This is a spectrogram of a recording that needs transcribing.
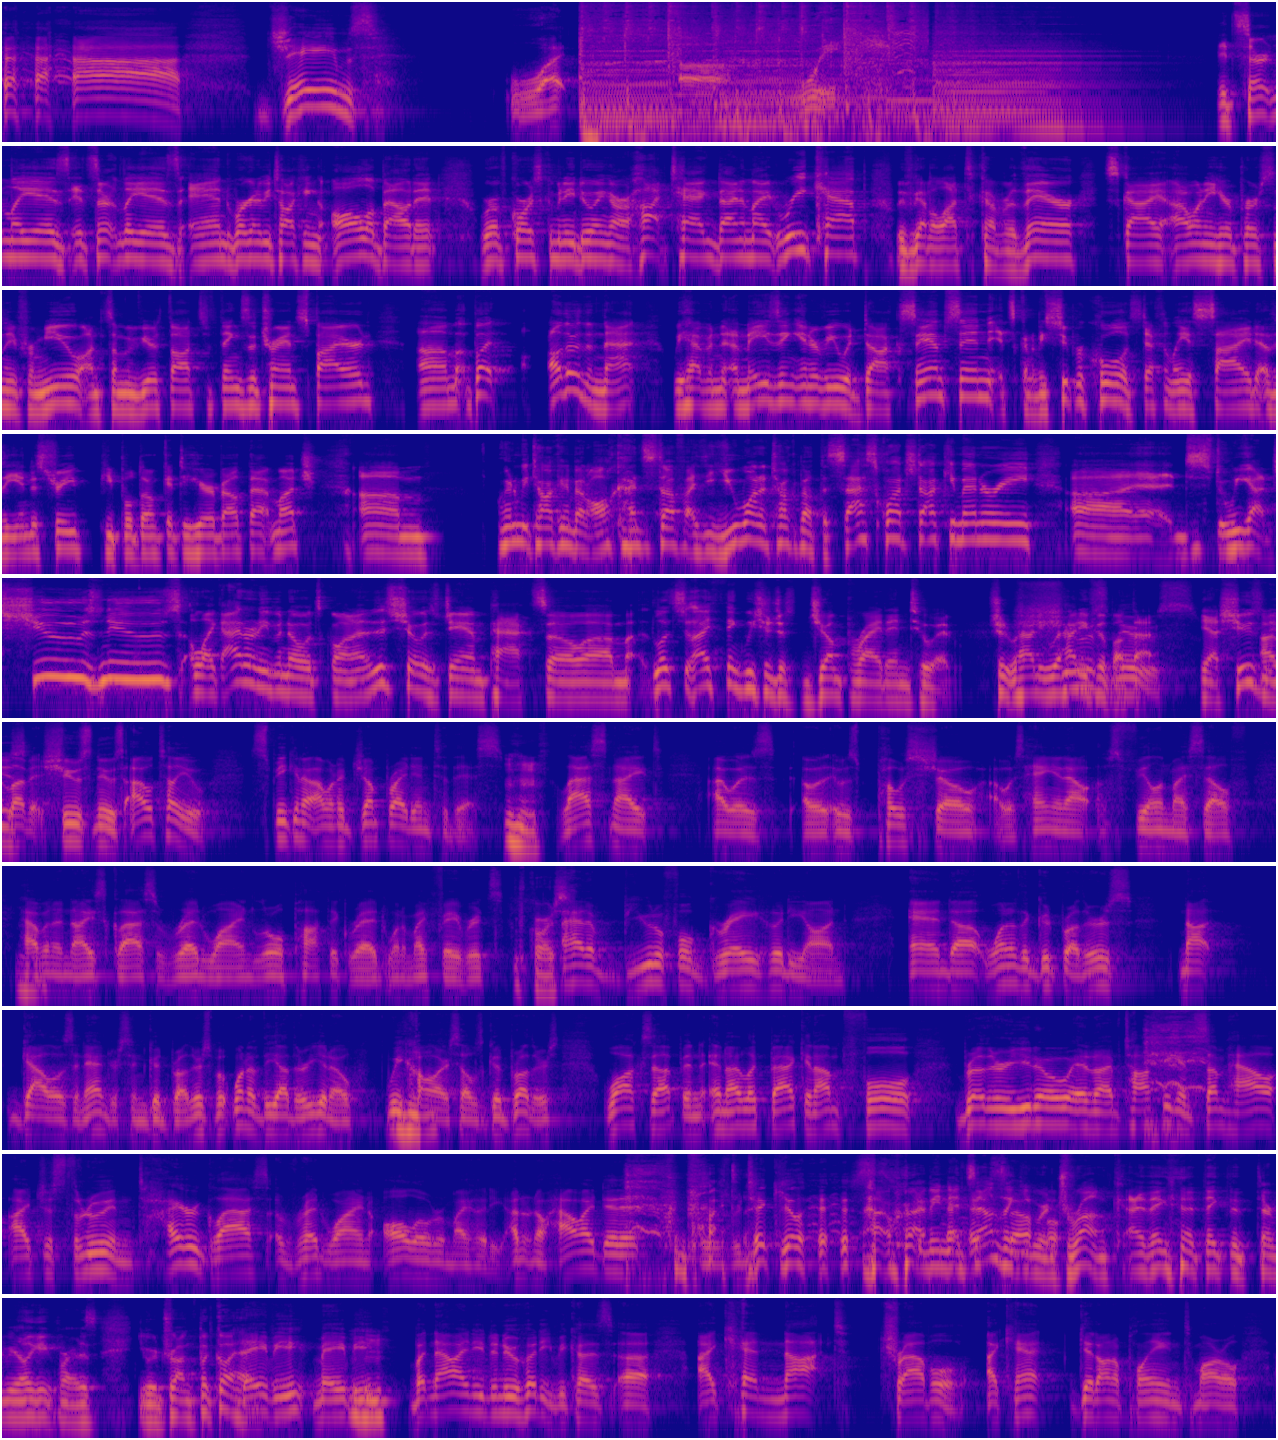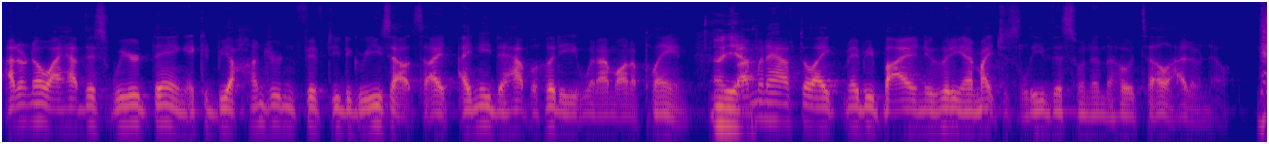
James, what a week. It certainly is. It certainly is. And we're going to be talking all about it. We're, of course, going to be doing our hot tag dynamite recap. We've got a lot to cover there. Sky, I want to hear personally from you on some of your thoughts of things that transpired. Um, but other than that, we have an amazing interview with Doc Sampson. It's going to be super cool. It's definitely a side of the industry people don't get to hear about that much. Um, we're going to be talking about all kinds of stuff. I think you want to talk about the Sasquatch documentary. Uh, just we got shoes news. Like I don't even know what's going on. This show is jam packed. So um, let's. I think we should just jump right into it. Should, how do you how do you feel about news. that? Yeah, shoes news. I love it. Shoes news. I will tell you. Speaking of, I want to jump right into this. Mm-hmm. Last night, I was, I was. It was post show. I was hanging out. I was feeling myself. Mm-hmm. Having a nice glass of red wine, little Apothic Red, one of my favorites. Of course. I had a beautiful gray hoodie on, and uh, one of the Good Brothers, not Gallows and Anderson Good Brothers, but one of the other, you know, we Mm-hmm. call ourselves Good Brothers, walks up and, and I look back and I'm full, brother, you know, and I'm talking and somehow I just threw an entire glass of red wine all over my hoodie. I don't know how I did it. It was ridiculous. I mean, it sounds like you were drunk. I think I think the term you're looking for is you were drunk. But go ahead. Maybe, maybe. Mm-hmm. But now I need a new hoodie because uh, I cannot travel. I can't get on a plane tomorrow. I don't know. I have this weird thing. It could be 150 degrees outside. I need to have a hoodie when I'm on a plane. Oh, So yeah. I'm going to have to like maybe buy a new hoodie. I might just leave this one in the hotel. I don't know.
